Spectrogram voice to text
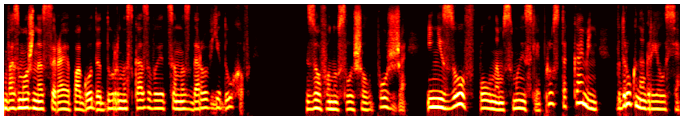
Возможно, сырая погода дурно сказывается на здоровье духов. Зов он услышал позже, и не зов в полном смысле, просто камень вдруг нагрелся,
